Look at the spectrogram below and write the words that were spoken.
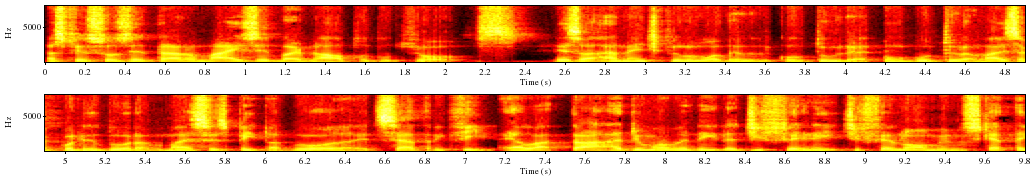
as pessoas entraram mais em burnout do que outras? Exatamente pelo modelo de cultura. Uma cultura mais acolhedora, mais respeitadora, etc. Enfim, ela trata de uma maneira diferente fenômenos que até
